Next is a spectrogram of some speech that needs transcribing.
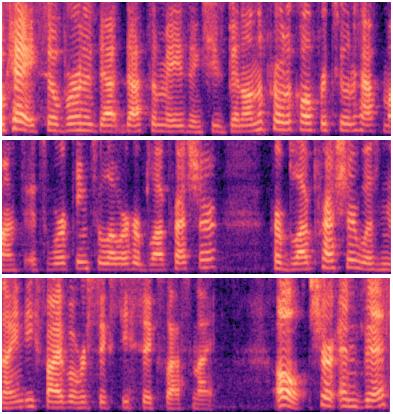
Okay, so Bernadette, that's amazing. She's been on the protocol for two and a half months. It's working to lower her blood pressure. Her blood pressure was 95 over 66 last night. Oh, sure. And Vic,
